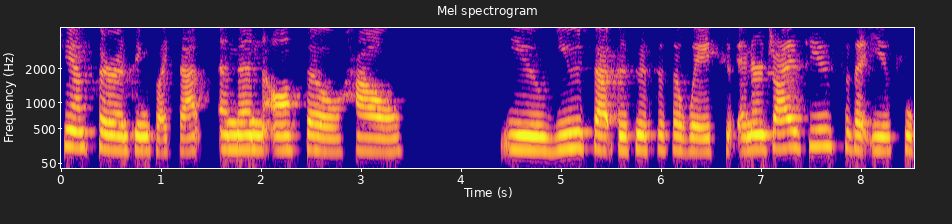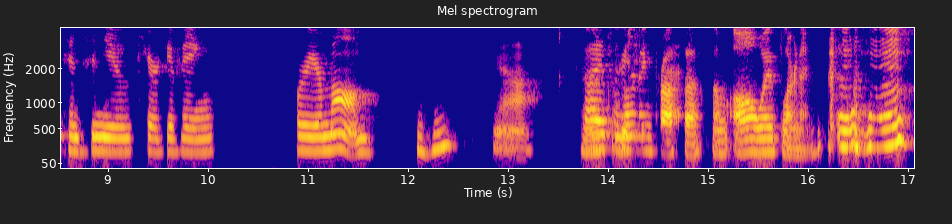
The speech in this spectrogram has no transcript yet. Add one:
cancer and things like that and then also how you use that business as a way to energize you so that you can continue caregiving for your mom. Mm-hmm. Yeah. So it's a learning process. I'm always learning. Mm-hmm.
